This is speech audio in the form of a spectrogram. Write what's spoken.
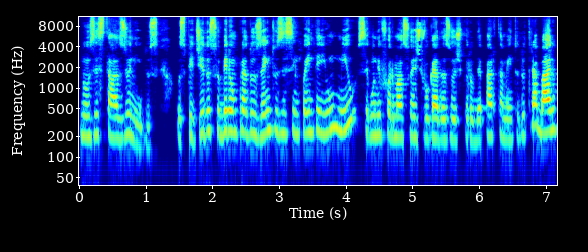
nos Estados Unidos. Os pedidos subiram para 251 mil, segundo informações divulgadas hoje pelo Departamento do Trabalho,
